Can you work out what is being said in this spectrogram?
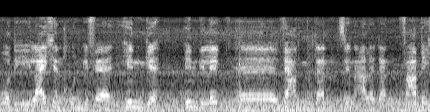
wo die Leichen ungefähr hinge, hingelegt äh, werden, dann sind alle dann farbig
